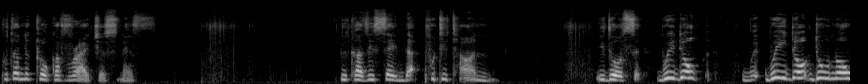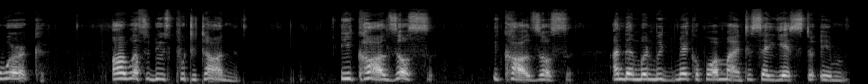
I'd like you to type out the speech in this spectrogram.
Put on the cloak of righteousness. Because He's saying that put it on. He don't say, we don't we don't do no work. All we have to do is put it on. He calls us. He calls us. And then when we make up our mind to say yes to Him,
